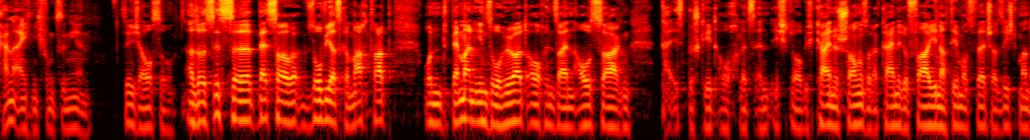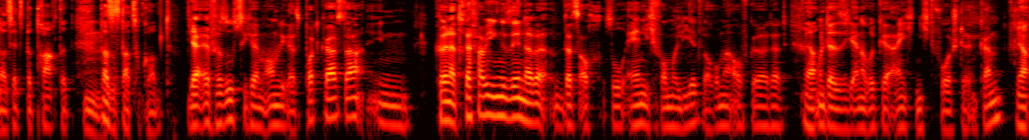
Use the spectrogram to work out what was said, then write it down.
kann eigentlich nicht funktionieren. Sehe ich auch so. Also es ist äh, besser, so wie er es gemacht hat. Und wenn man ihn so hört, auch in seinen Aussagen, da ist, besteht auch letztendlich, glaube ich, keine Chance oder keine Gefahr, je nachdem, aus welcher Sicht man das jetzt betrachtet, hm. dass es dazu kommt. Ja, er versucht sich ja im Augenblick als Podcaster. In Kölner Treff habe ich ihn gesehen, da hat er das auch so ähnlich formuliert, warum er aufgehört hat ja. und dass er sich eine Rückkehr eigentlich nicht vorstellen kann. Ja.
